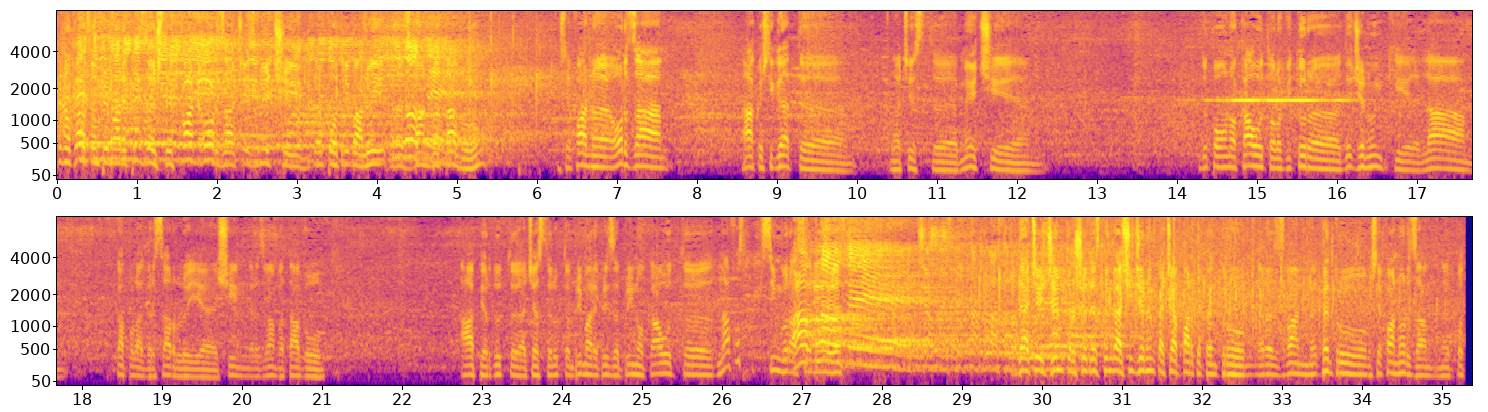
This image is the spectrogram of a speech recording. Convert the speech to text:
prin ocază în prima repriză Ștefan Orza acest meci împotriva lui Răzvan Bătavu. Ștefan Orza a câștigat uh, acest uh, meci după un knockout, o lovitură de genunchi la capul adversarului uh, și Răzvan Bătavu a pierdut această luptă în prima repriză prin knockout. N-a fost singura serie de acest gen, croșeu de stânga și genunchi pe acea parte pentru Răzvan, pentru Ștefan Orza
